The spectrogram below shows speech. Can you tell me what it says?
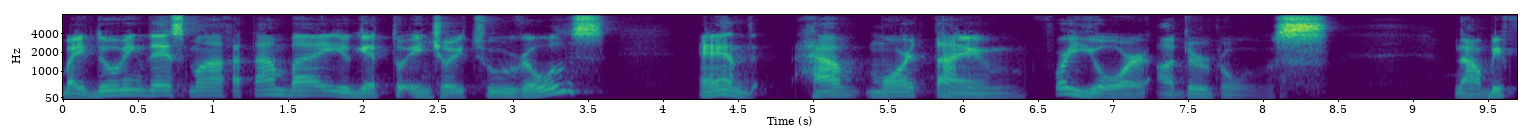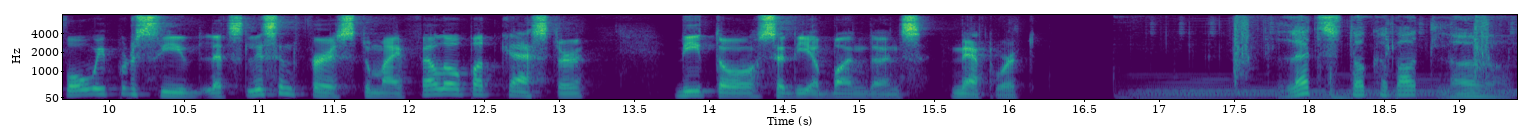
By doing this, mga katambay, you get to enjoy two roles and have more time for your other roles. Now, before we proceed, let's listen first to my fellow podcaster dito sa The Abundance Network. Let's talk about love.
